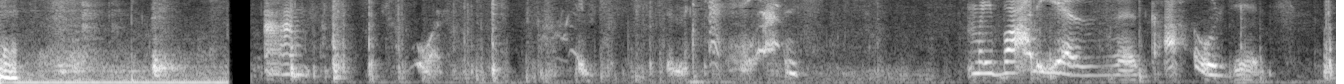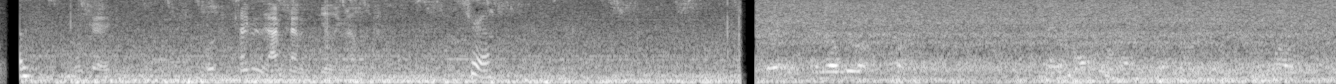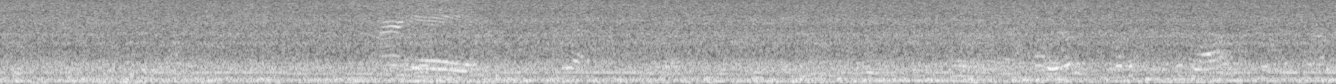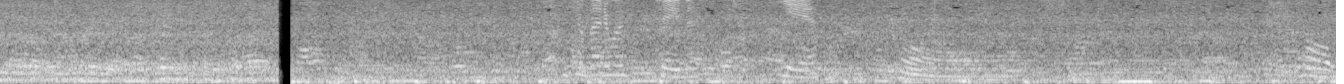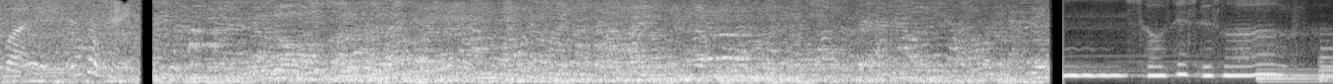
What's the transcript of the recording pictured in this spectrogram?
Um, four, five, six, hands. My body is uh, coated. Okay. Well, technically, I'm kind of stealing them. It's true. Feel better with Jameis. Yeah. Oh, buddy, it's okay. So this is love.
